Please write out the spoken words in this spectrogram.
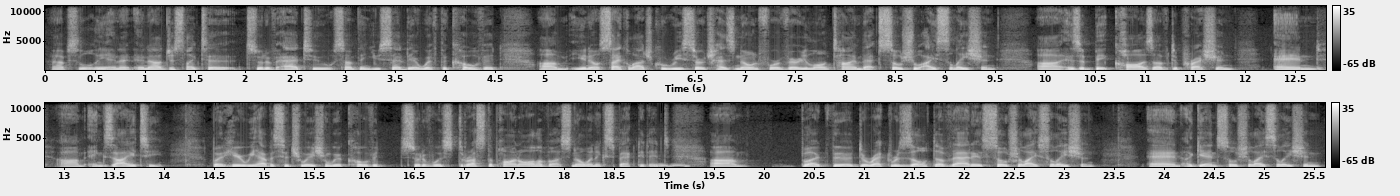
Absolutely, and and I'd just like to sort of add to something you said there with the COVID. Um, you know, psychological research has known for a very long time that social isolation uh, is a big cause of depression and um, anxiety. But here we have a situation where COVID sort of was thrust upon all of us. No one expected it. Mm-hmm. Um, but the direct result of that is social isolation. And again, social isolation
